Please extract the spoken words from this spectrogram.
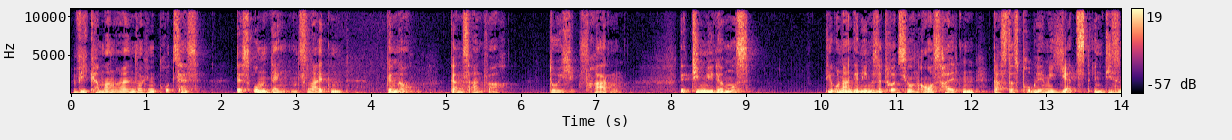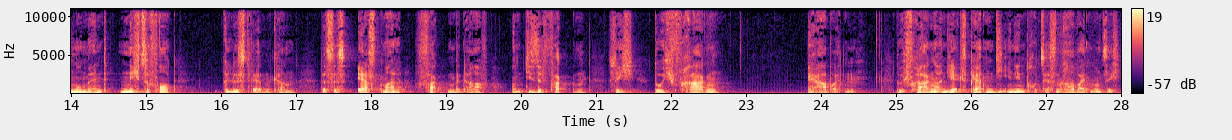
Wie kann man einen solchen Prozess des Umdenkens leiten? Genau, ganz einfach durch Fragen. Der Teamleader muss die unangenehme Situation aushalten, dass das Problem jetzt in diesem Moment nicht sofort gelöst werden kann, dass es erstmal Fakten bedarf und diese Fakten sich durch Fragen erarbeiten. Durch Fragen an die Experten, die in den Prozessen arbeiten und sich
